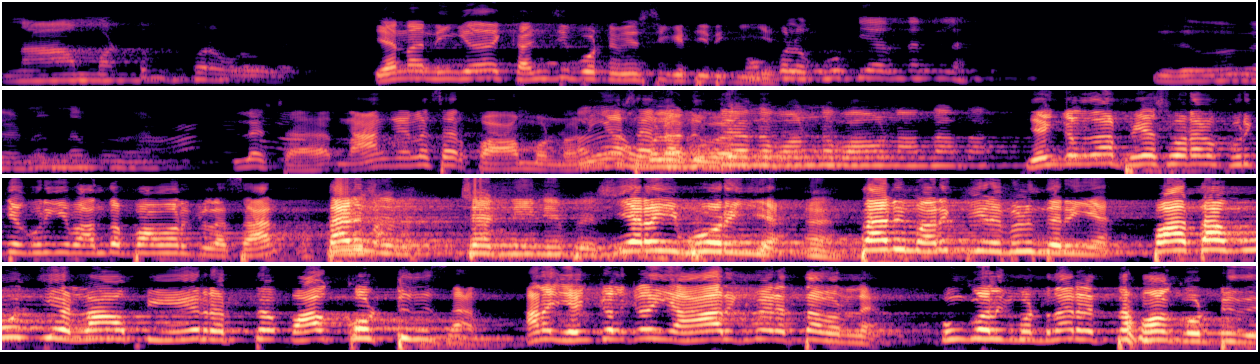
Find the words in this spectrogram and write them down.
நான் மட்டும் குப்புற விழுவுறேன் ஏன்னா நீங்க தான் கஞ்சி போட்டு வேஷ்டி கட்டி இருக்கீங்க உங்களை கூட்டியா இருந்தேன்ல. இது வேணும் நம்ம வேணும். இல்ல சார் நாங்க என்ன சார் பாவம் பண்ணோம். நீங்க அதான் சார் அந்த பண்ண பாவம் நான் தான். எங்களை தான் பேச விடாம குறிக்க குறிக்க அந்த பாவம் இருக்குல்ல சார்? சரி, நீனே பேசு. இறங்கி போறீங்க. ஆ. தடுமாறி கீழே விழுந்துறீங்க. பார்த்தா மூஞ்சி எல்லாம் அப்படியே ரத்தமா கொட்டுது சார். ஆனா எங்களுக்கு யாருக்குமே ரத்தம் வரல. உங்களுக்கு மட்டும்தான் ரத்தமா கொட்டுது.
